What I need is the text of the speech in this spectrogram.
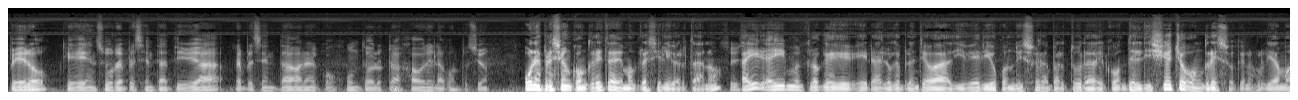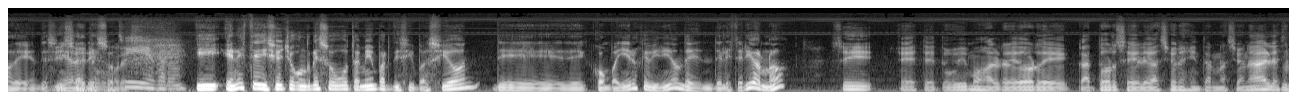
pero que en su representatividad representaban al conjunto de los trabajadores de la construcción. Una expresión concreta de democracia y libertad, ¿no? Sí, sí. Ahí, ahí creo que era lo que planteaba Diverio cuando hizo la apertura del, del 18 Congreso, que nos olvidamos de, de señalar 18 eso. Sí, es verdad. Y en este 18 Congreso hubo también participación de, de compañeros que vinieron de- del exterior, ¿no? Sí, este, tuvimos alrededor de 14 delegaciones internacionales,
